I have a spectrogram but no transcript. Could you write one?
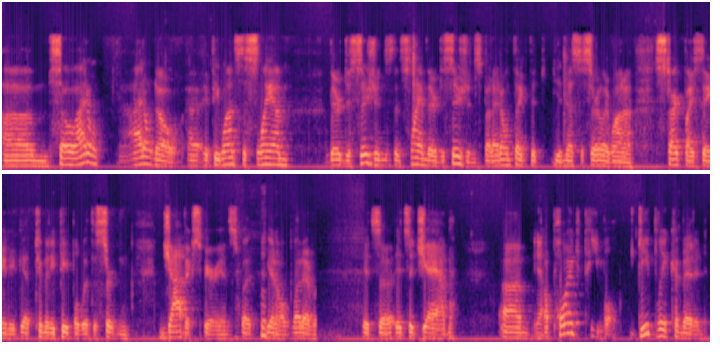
Um, so I don't, I don't know uh, if he wants to slam their decisions then slam their decisions. But I don't think that you necessarily want to start by saying you get too many people with a certain job experience. But you know, whatever. It's a it's a jab. Um, Yeah. Appoint people deeply committed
